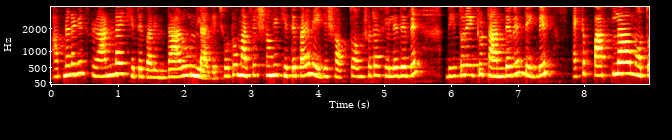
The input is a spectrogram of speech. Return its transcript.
আপনারা কিন্তু রান্নায় খেতে পারেন, দারুণ লাগে ছোট মাছের সঙ্গে খেতে পারেন, এই যে শক্ত অংশটা ফেলে দেবেন, ভেতরে একটু টান দেবেন, দেখবেন একটা পাতলা মতো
